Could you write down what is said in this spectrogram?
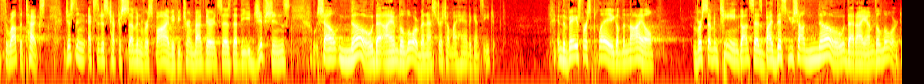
throughout the text. Just in Exodus chapter 7 verse 5, if you turn back there it says that the Egyptians shall know that I am the Lord when I stretch out my hand against Egypt. In the very first plague of the Nile, verse 17, God says, By this you shall know that I am the Lord.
